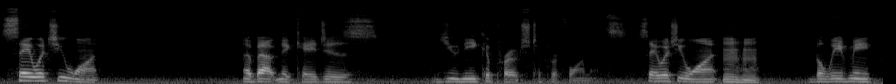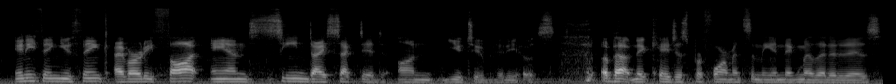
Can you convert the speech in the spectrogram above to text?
Say what you want about Nick Cage's unique approach to performance. Say what you want. Mm-hmm. Believe me, anything you think, I've already thought and seen dissected on YouTube videos about Nick Cage's performance and the enigma that it is.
